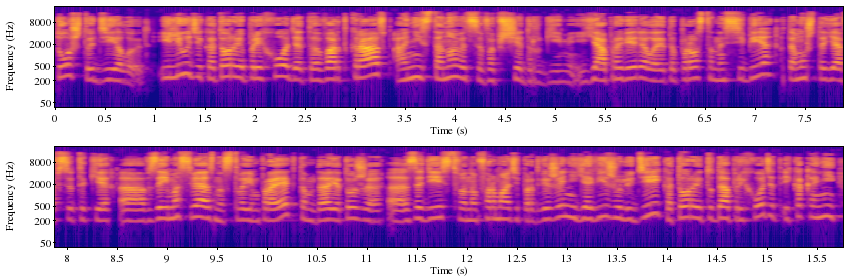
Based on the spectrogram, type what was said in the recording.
то, что делают. И люди, которые приходят в арткрафт, они становятся вообще другими. Я проверила это просто на себе, потому что я все-таки э, взаимосвязана с твоим проектом, да, я тоже э, задействована в формате продвижения. Я вижу людей, которые туда приходят, и как они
